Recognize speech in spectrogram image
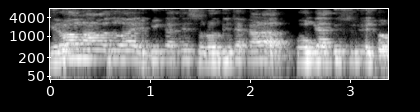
हिरवा मावा जो आहे पिकाच्या सुरुवातीच्या काळात कोंग्यात दिसून येतो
